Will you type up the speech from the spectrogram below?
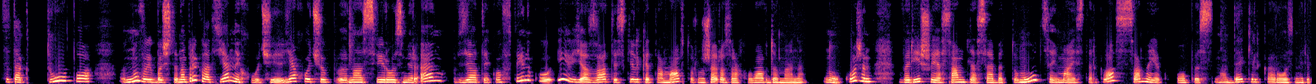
це так тупо. Ну, вибачте, наприклад, я не хочу. Я хочу на свій розмір М взяти ковтинку і в'язати, скільки там автор вже розрахував до мене. Ну, Кожен вирішує сам для себе. Тому цей майстер-клас саме як опис на декілька розмірів.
